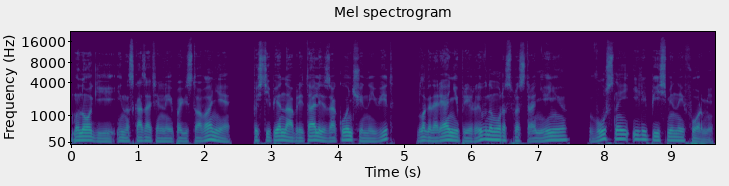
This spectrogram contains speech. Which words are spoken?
Многие иносказательные повествования постепенно обретали законченный вид благодаря непрерывному распространению в устной или письменной форме.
